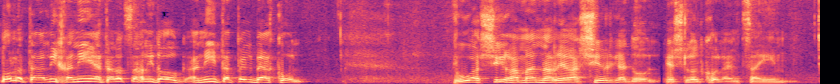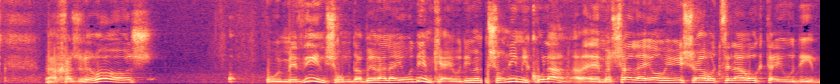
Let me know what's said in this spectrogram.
כל התהליך, אני, אתה לא צריך לדאוג, אני אטפל בהכל. והוא עשיר, המן הרי עשיר גדול, יש לו את כל האמצעים. ואחשוורוש, הוא מבין שהוא מדבר על היהודים, כי היהודים הם שונים מכולם. למשל היום, אם מישהו היה רוצה להרוג את היהודים,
